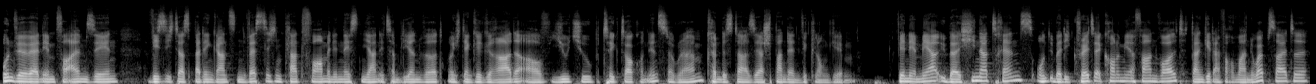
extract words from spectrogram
Und wir werden eben vor allem sehen, wie sich das bei den ganzen westlichen Plattformen in den nächsten Jahren etablieren wird. Und ich denke, gerade auf YouTube, TikTok und Instagram könnte es da sehr spannende Entwicklungen geben. Wenn ihr mehr über China-Trends und über die Creator Economy erfahren wollt, dann geht einfach auf meine Webseite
